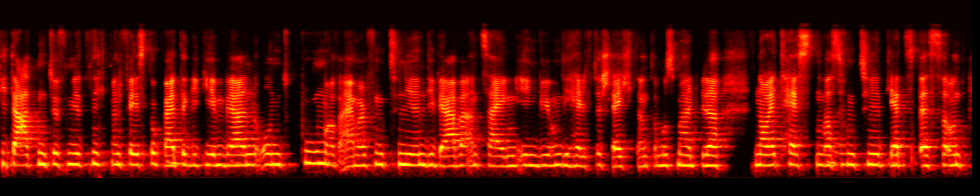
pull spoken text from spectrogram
die Daten dürfen jetzt nicht mehr an Facebook weitergegeben werden und boom, auf einmal funktionieren die Werbeanzeigen irgendwie um die Hälfte schlechter und da muss man halt wieder neu testen, was funktioniert jetzt besser. Und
